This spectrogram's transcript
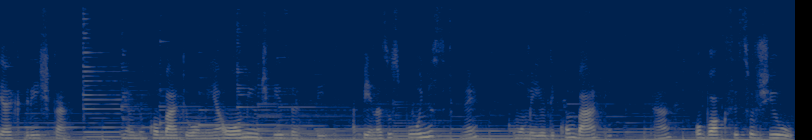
é característica é um combate homem a homem, utiliza-se apenas os punhos, né? Como meio de combate Tá? O boxe surgiu,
